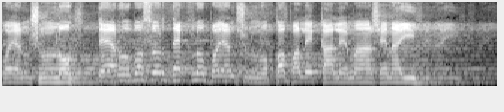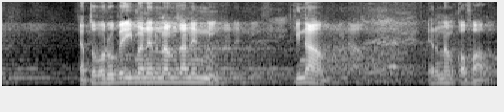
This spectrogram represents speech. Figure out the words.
বয়ান শুনলো। তেরো বছর দেখল, বয়ান শুনলো। কপালে কালে মা আসে নাই। এত বড় বেঈমানের নাম জানেননি? কি নাম? এর নাম কপাল।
